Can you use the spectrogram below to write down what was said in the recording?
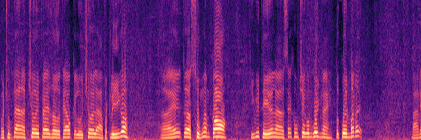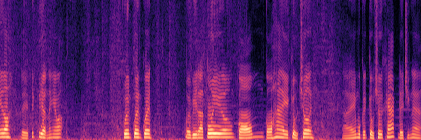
Còn chúng ta là chơi phe giờ theo cái lối chơi là vật lý cơ. Đấy, tức là súng làm co. Chính vì thế nên là sẽ không chơi con Wing này. Tôi quên mất đấy. Bán đi thôi, để tích tiền anh em ạ. Quên quên quên. Bởi vì là tôi ờ, có có hai cái kiểu chơi. Đấy, một cái kiểu chơi khác Đấy chính là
